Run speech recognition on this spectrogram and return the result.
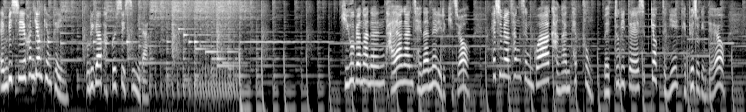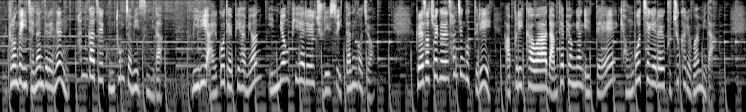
MBC 환경 캠페인 우리가 바꿀 수 있습니다. 기후변화는 다양한 재난을 일으키죠. 해수면 상승과 강한 태풍, 메뚜기 떼의 습격 등이 대표적인데요. 그런데 이 재난들에는 한 가지 공통점이 있습니다. 미리 알고 대피하면 인명피해를 줄일 수 있다는 거죠. 그래서 최근 선진국들이 아프리카와 남태평양 일대에 경보 체계를 구축하려고 합니다.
